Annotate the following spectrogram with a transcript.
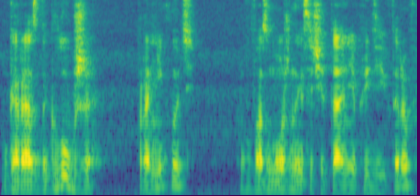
гораздо глубже проникнуть в возможные сочетания предикторов,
